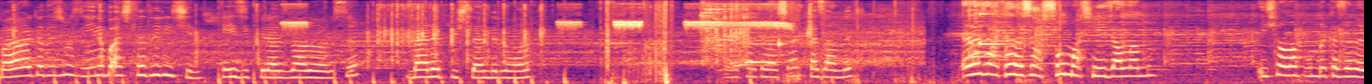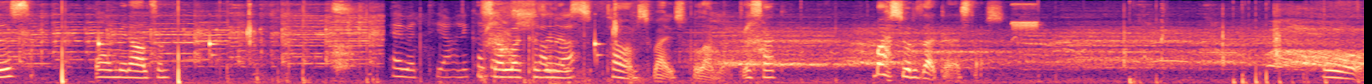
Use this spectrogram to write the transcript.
Baran arkadaşımız yeni başladığı için ezik biraz daha doğrusu. Ben hep güçlendirdim onu. Evet arkadaşlar kazandık. Evet arkadaşlar son maç heyecanlandım. İnşallah bunu da kazanırız. 10 bin altın. Evet yani kazanırız İnşallah kazanırız. Tamam süper güç kullanmak yasak. Başlıyoruz arkadaşlar. Oo,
